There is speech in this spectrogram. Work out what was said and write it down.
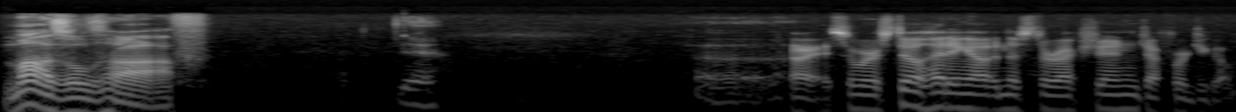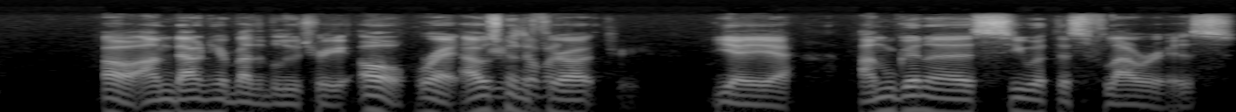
Mazel tov. yeah. Uh, All right, so we're still heading out in this direction. Jeff, where'd you go? Oh, I'm down here by the blue tree. Oh, right. I was gonna throw out. tree. Yeah, yeah. Yeah. I'm gonna see what this flower is.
